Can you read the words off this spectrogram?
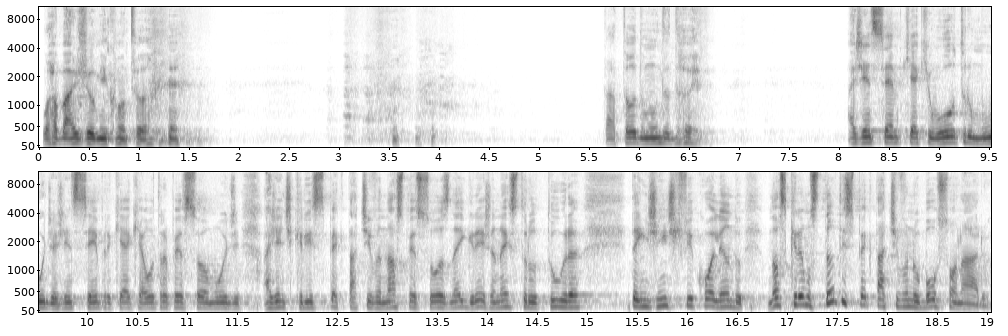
O Abaju me contou. Está todo mundo doido. A gente sempre quer que o outro mude, a gente sempre quer que a outra pessoa mude. A gente cria expectativa nas pessoas, na igreja, na estrutura. Tem gente que fica olhando. Nós criamos tanta expectativa no Bolsonaro,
